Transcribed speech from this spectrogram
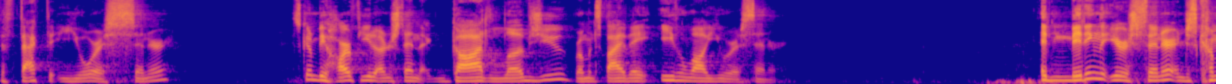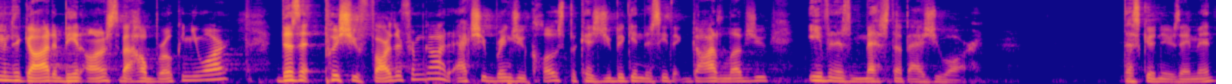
the fact that you're a sinner, it's going to be hard for you to understand that God loves you, Romans 5 8, even while you were a sinner. Admitting that you're a sinner and just coming to God and being honest about how broken you are doesn't push you farther from God. It actually brings you close because you begin to see that God loves you even as messed up as you are. That's good news, amen?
